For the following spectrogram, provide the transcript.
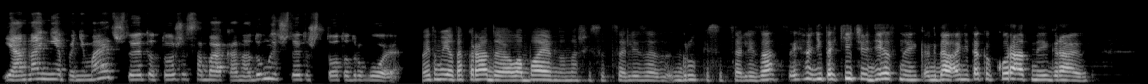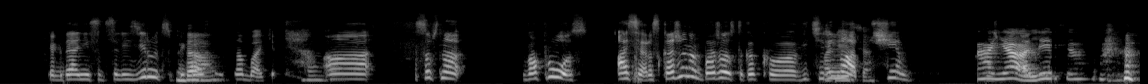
и она не понимает, что это тоже собака. Она думает, что это что-то другое. Поэтому я так рада Лобаем на нашей социализа... группе социализации. Они такие чудесные, когда они так аккуратно играют когда они социализируются, прекрасные да. собаки. Да. А, собственно, вопрос. Ася, расскажи нам, пожалуйста, как э, ветеринар, Олеся. чем? А, я Олеся.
